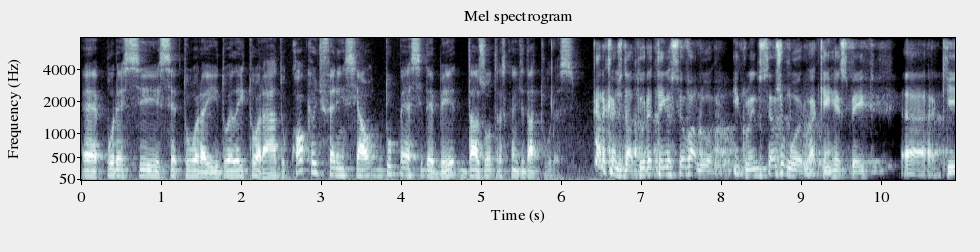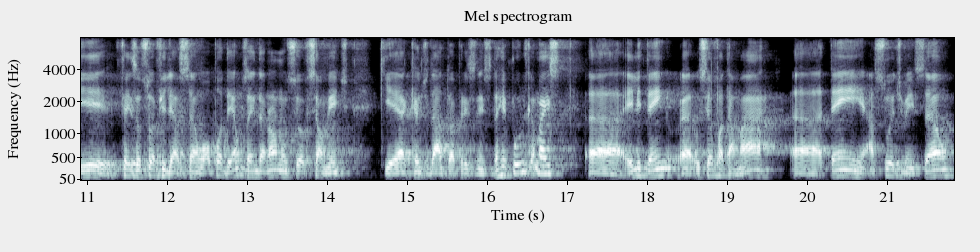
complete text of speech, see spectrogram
é, por esse setor aí do eleitorado. Qual que é o diferencial do PSDB das outras candidaturas? Cada candidatura tem o seu valor, incluindo Sérgio Moro, a quem respeito, uh, que fez a sua filiação ao Podemos, ainda não anunciou oficialmente que é candidato à presidência da República, mas uh, ele tem uh, o seu patamar, tem a sua dimensão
